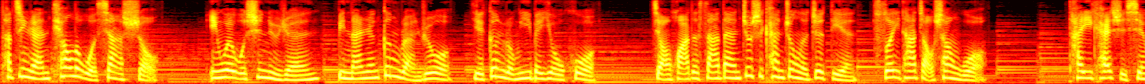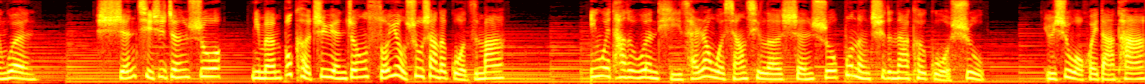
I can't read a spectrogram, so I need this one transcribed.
他竟然挑了我下手。因为我是女人，比男人更软弱，也更容易被诱惑。狡猾的撒旦就是看中了这点，所以他找上我。他一开始先问：“神岂是真说你们不可吃园中所有树上的果子吗？”因为他的问题，才让我想起了神说不能吃的那棵果树。于是我回答他：“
